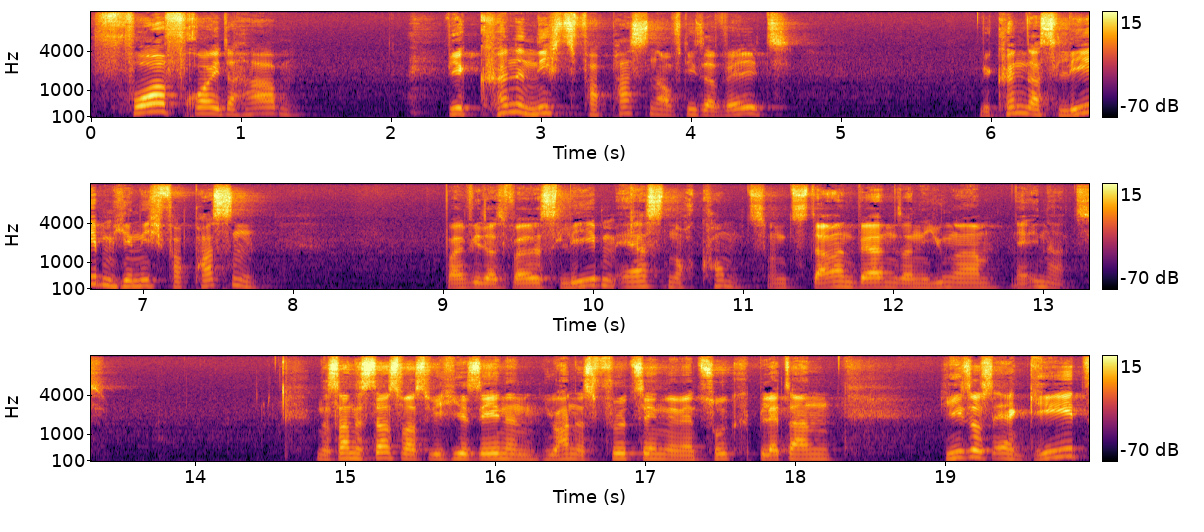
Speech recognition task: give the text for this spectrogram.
Vorfreude haben. Wir können nichts verpassen auf dieser Welt. Wir können das Leben hier nicht verpassen, weil, wir das, weil das Leben erst noch kommt. Und daran werden seine Jünger erinnert. Interessant ist das, was wir hier sehen in Johannes 14, wenn wir zurückblättern. Jesus, er geht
